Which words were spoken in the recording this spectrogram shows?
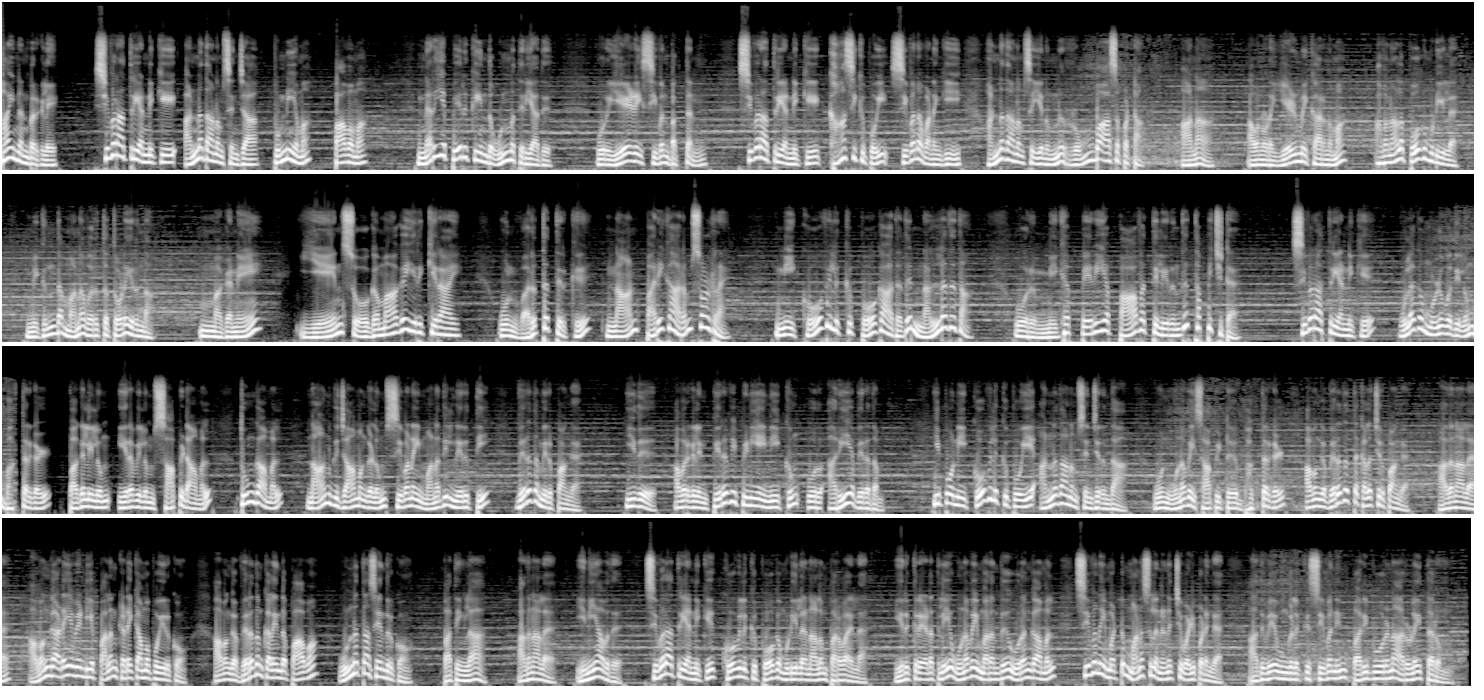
Hi நண்பர்களே சிவராத்திரி அன்னைக்கு அன்னதானம் செஞ்சா புண்ணியமா பாவமா? நிறைய பேருக்கு இந்த உண்மை தெரியாது. ஒரு ஏழை சிவன் பக்தன் சிவராத்திரி அன்னைக்கு காசிக்கு போய் சிவனை வணங்கி அன்னதானம் செய்யணும்னு ரொம்ப ஆசைப்பட்டான். ஆனா அவனோட ஏழ்மை காரணமா அவனால போக முடியல. மிகுந்த மன வருத்தத்தோட இருந்தான். மகனே ஏன் சோகமாக இருக்கிறாய்? உன் வருத்தத்திற்கு நான் பரிகாரம் சொல்றேன். நீ கோவிலுக்கு போகாதது நல்லதுதான். ஒரு மிக பெரிய பாவத்திலிருந்து தப்பிச்சிட்ட. சிவராத்திரி அன்னைக்கு உலகம் முழுவதிலும் பக்தர்கள் பகலிலும் இரவிலும் சாப்பிடாமல் தூங்காமல் நான்கு ஜாமங்களும் சிவனை மனதில் நிறுத்தி விரதம் இருப்பாங்க. இது அவர்களின் பிறவி பிணியை நீக்கும் ஒரு அரிய விரதம். இப்போ நீ கோவிலுக்கு போய் அன்னதானம் செஞ்சிருந்தா உன் உணவை சாப்பிட்டு பக்தர்கள் அவங்க விரதத்தை கலைச்சிருப்பாங்க. அதனால அவங்க அடைய வேண்டிய பலன் கிடைக்காம போயிருக்கும். அவங்க விரதம் கலைந்த பாவம் உன்னத்தான் சேர்ந்திருக்கும். பாத்தீங்களா? அதனால இனியாவது சிவராத்திரி அன்னைக்கு கோவிலுக்கு போக முடியலனாலும் பரவாயில்ல. இருக்கிற இடத்துலயே உணவை மறந்து உறங்காமல் சிவனை மட்டும் மனசுல நினைச்சு வழிபடுங்க. அதுவே உங்களுக்கு சிவனின் பரிபூரண அருளை தரும்.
